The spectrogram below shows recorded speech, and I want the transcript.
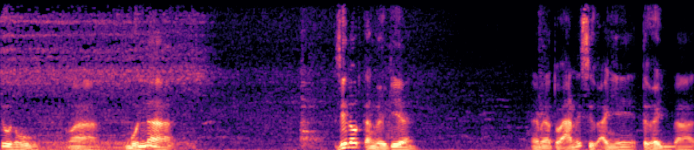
tiêu thù và muốn à, giết lốt cả người kia nên là tòa án mới xử anh ấy tử hình và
